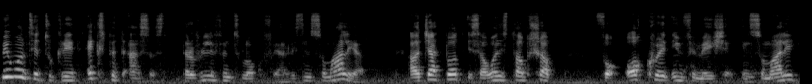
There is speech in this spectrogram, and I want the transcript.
We wanted to create expert answers that are relevant to local families in Somalia. Our chatbot is a one-stop shop for accurate information in Somali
